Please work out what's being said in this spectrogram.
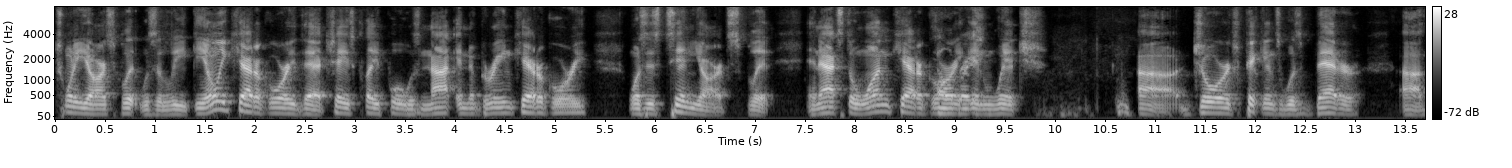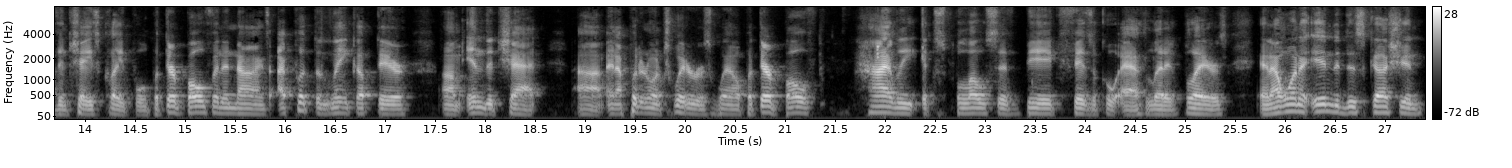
20 yard split was elite. The only category that Chase Claypool was not in the green category was his 10 yard split. And that's the one category in which uh, George Pickens was better uh, than Chase Claypool, but they're both in the nines. I put the link up there um, in the chat uh, and I put it on Twitter as well, but they're both highly explosive, big, physical, athletic players. And I want to end the discussion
